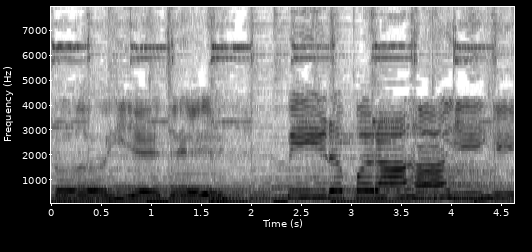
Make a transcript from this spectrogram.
કહીએ જે પીડ પરાઈ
